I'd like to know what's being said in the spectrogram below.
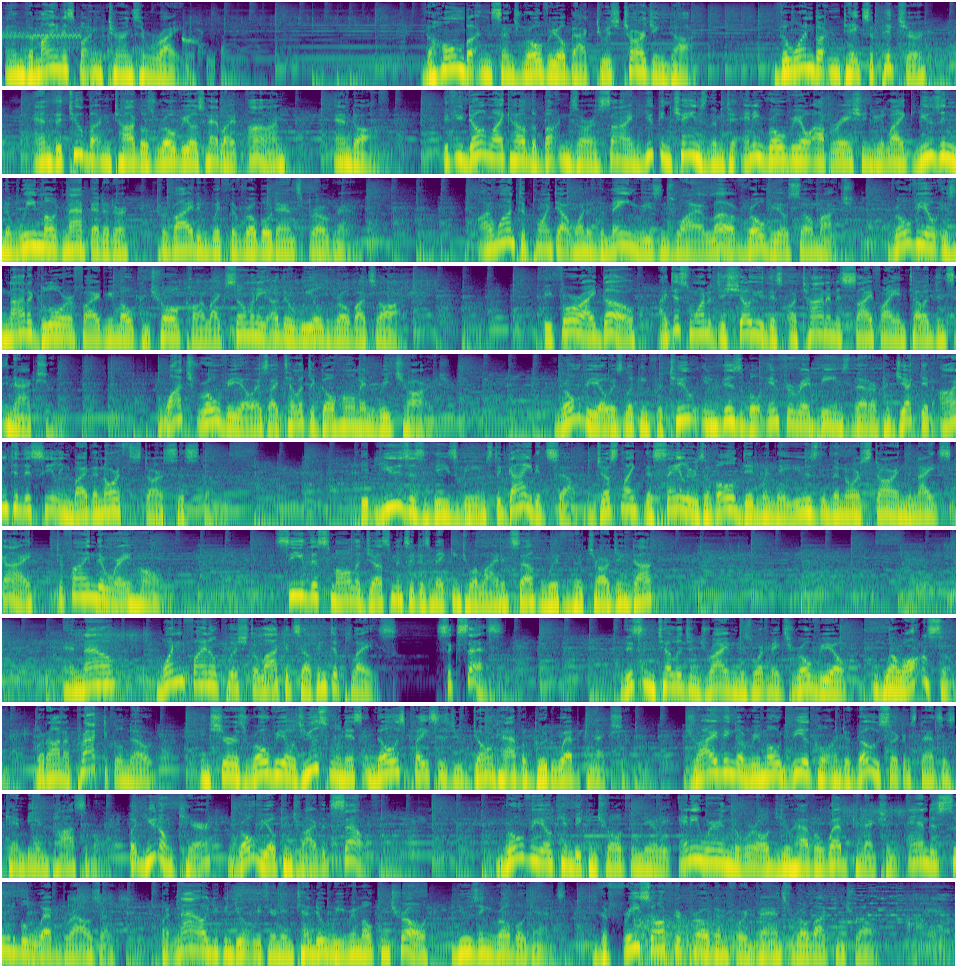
and the minus button turns him right. The home button sends Rovio back to his charging dock. The one button takes a picture, and the two button toggles Rovio's headlight on and off. If you don't like how the buttons are assigned, you can change them to any Rovio operation you like using the Wiimote map editor provided with the RoboDance program. I want to point out one of the main reasons why I love Rovio so much. Rovio is not a glorified remote control car like so many other wheeled robots are. Before I go, I just wanted to show you this autonomous sci-fi intelligence in action. Watch Rovio as I tell it to go home and recharge. Rovio is looking for two invisible infrared beams that are projected onto the ceiling by the North Star system. It uses these beams to guide itself, just like the sailors of old did when they used the North Star in the night sky to find their way home. See the small adjustments it is making to align itself with the charging dock? And now, one final push to lock itself into place. Success! This intelligent driving is what makes Rovio, well, awesome, but on a practical note, ensures Rovio's usefulness in those places you don't have a good web connection. Driving a remote vehicle under those circumstances can be impossible, but you don't care, Rovio can drive itself. Rovio can be controlled from nearly anywhere in the world you have a web connection and a suitable web browser. But now you can do it with your Nintendo Wii Remote Control using RoboDance, the free software program for advanced robot control.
